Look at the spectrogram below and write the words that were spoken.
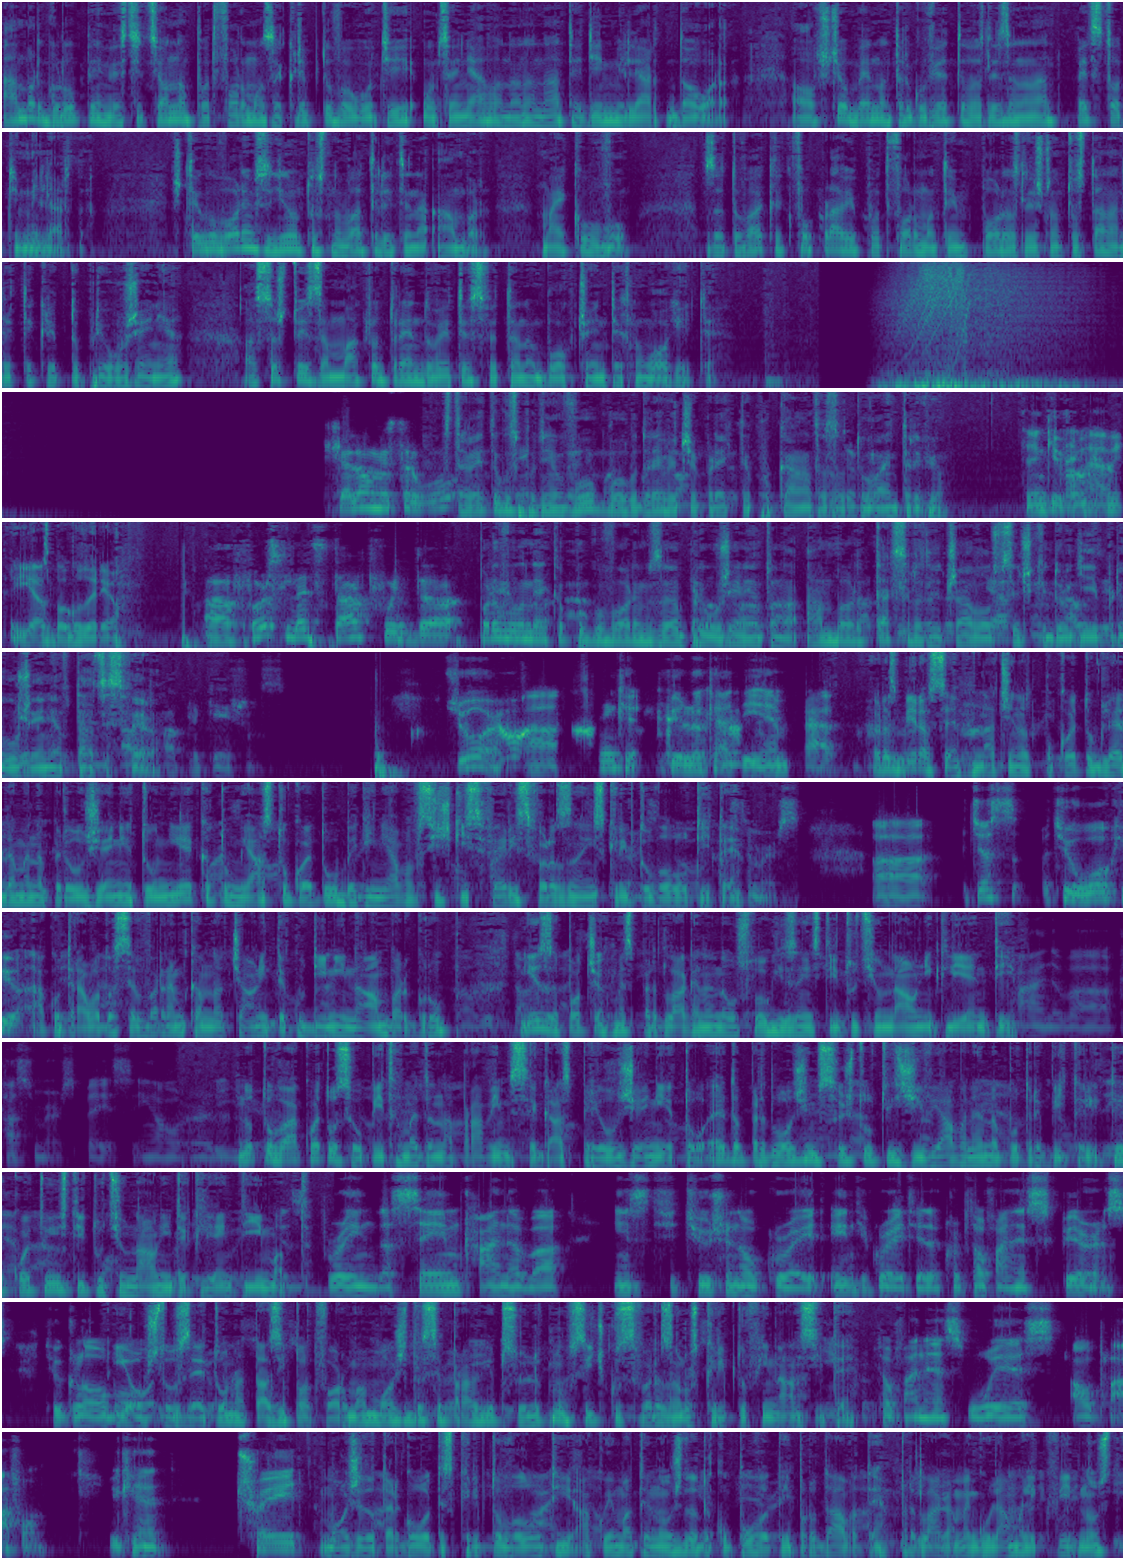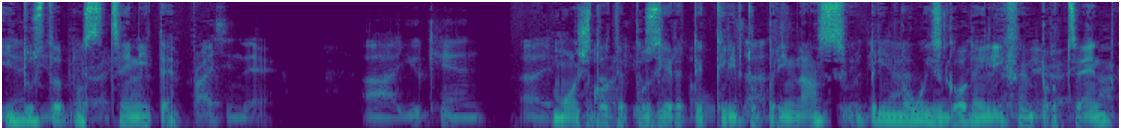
Amber Group е инвестиционна платформа за криптовалути, оценявана на над 1 милиард долара, а общия обем на търговията възлиза на над 500 милиарда. Ще говорим с един от основателите на Amber, Майкъл Ву, за това какво прави платформата им по-различно от останалите криптоприложения, а също и за макротрендовете в света на блокчейн технологиите. Здравейте, господин Ву. Благодаря ви, че приехте поканата за това интервю. И аз благодаря. Първо, нека поговорим за приложението на Amber, как се различава от всички други приложения в тази сфера. Разбира се, начинът по който гледаме на приложението ни е като място, което обединява всички сфери, свързани с криптовалутите. Ако трябва да се върнем към началните години на Amber Group, ние започнахме с предлагане на услуги за институционални клиенти. Но това, което се опитваме да направим сега с приложението, е да предложим същото изживяване на потребителите, което институционалните клиенти имат institutional grade integrated crypto finance experience to global И общо взето на тази платформа може да се прави абсолютно всичко свързано с криптофинансите. Може да търгувате с криптовалути, ако имате нужда да купувате и продавате. Предлагаме голяма ликвидност и достъпност в цените. Може да депозирате крипто при нас при много изгоден лихвен процент,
